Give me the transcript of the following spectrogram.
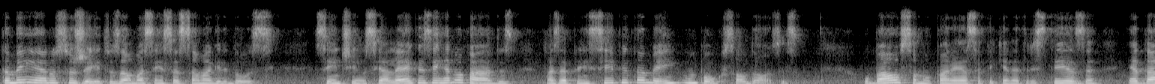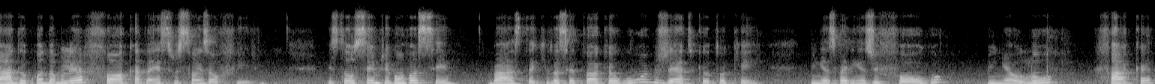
também eram sujeitos a uma sensação agridoce. Sentiam-se alegres e renovados, mas a princípio também um pouco saudosos. O bálsamo para essa pequena tristeza é dado quando a mulher foca dá instruções ao filho. Estou sempre com você. Basta que você toque algum objeto que eu toquei. Minhas varinhas de fogo, minha ulu, faca,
